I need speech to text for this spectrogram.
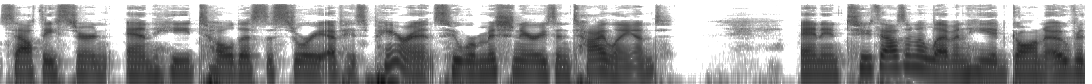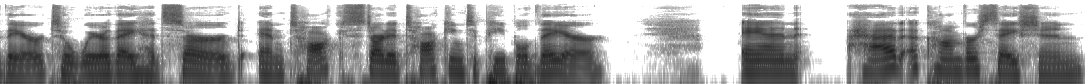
Southeastern, and he told us the story of his parents who were missionaries in Thailand. And in 2011, he had gone over there to where they had served and talk, started talking to people there and had a conversation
